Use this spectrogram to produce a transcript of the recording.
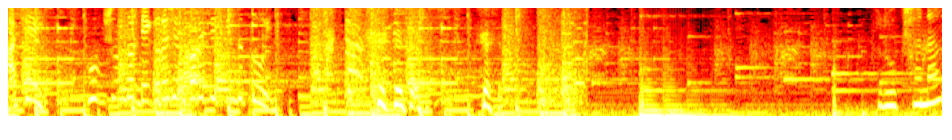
হাসিম খুব সুন্দর ডেকোরেশন করেছিস কিন্তু তুই। রুকসানা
